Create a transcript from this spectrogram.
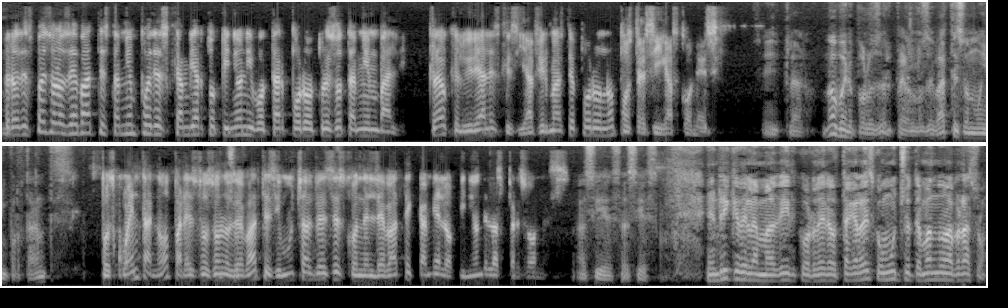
pero después de los debates también puedes cambiar tu opinión y votar por otro, eso también vale. Claro que lo ideal es que si ya firmaste por uno, pues te sigas con ese. Sí, claro. No, bueno, los, pero los debates son muy importantes. Pues cuenta, ¿no? Para eso son los debates y muchas veces con el debate cambia la opinión de las personas. Así es, así es. Enrique de la Madrid Cordero, te agradezco mucho, te mando un abrazo.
